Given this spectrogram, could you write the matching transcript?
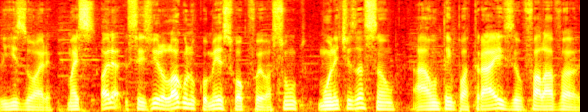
irrisória. Mas olha, vocês viram logo no começo qual foi o assunto? Monetização. Há um tempo atrás eu falava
